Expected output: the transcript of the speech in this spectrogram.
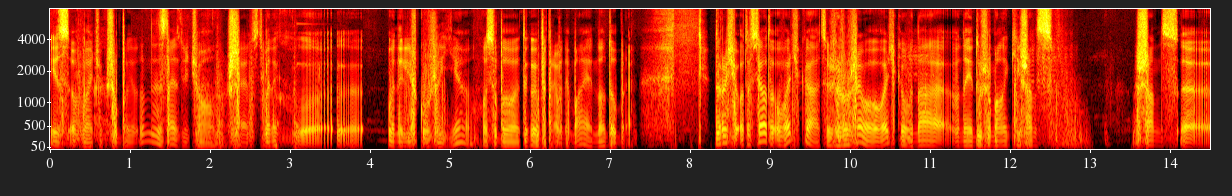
Із овечок, щоб. Ну, не знаю для чого. Шерсть. У мене, е, у мене ліжко вже є, особливо такої потреби немає, ну добре. До речі, от от овечка, це ж рожева овечка, вона, в неї дуже маленький шанс. Шанс е,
